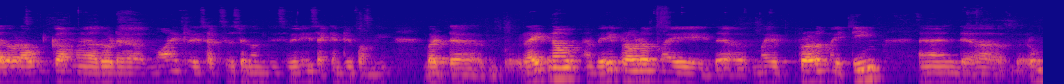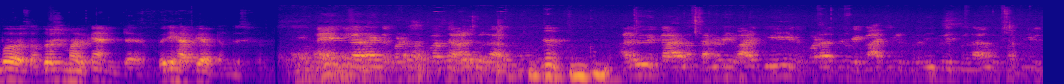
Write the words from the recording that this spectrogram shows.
அதோட அவுட்கம் அதோட மானிட்டரி சக்ஸஸ் வந்து is very secondary for me but right now I'm very proud of my my proud of my team and ரொம்ப சந்தோஷமா இருக்கேன். And very happy of done this Nayanthara இந்த படத்தை பார்த்து அழுகுறாங்க அழுகு காரணம் தன்னுடைய வாழ்க்கையை இந்த படத்தினுடைய காட்சிகள் பிரதிபலிப்பதாக ஒரு பத்திரிகை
